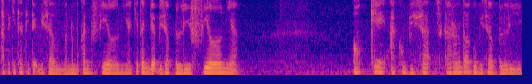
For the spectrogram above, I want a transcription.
tapi kita tidak bisa menemukan feel-nya, kita nggak bisa beli feel-nya. Oke, aku bisa, sekarang tuh aku bisa beli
